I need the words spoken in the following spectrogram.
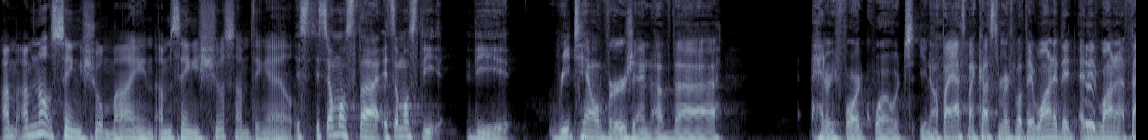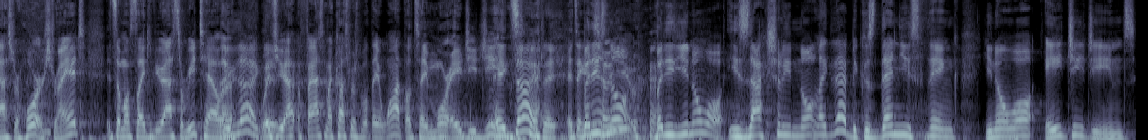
I'm, I'm not saying show mine. I'm saying show something else. It's, it's almost the it's almost the the retail version of the Henry Ford quote. You know, if I asked my customers what they wanted, they'd, they'd want a faster horse, right? It's almost like if you ask a retailer, Exactly. if you ask my customers what they want, they'll say more AG jeans. Exactly. it's like but it's not. you- but you know what? It's actually not like that because then you think, you know what? AG jeans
